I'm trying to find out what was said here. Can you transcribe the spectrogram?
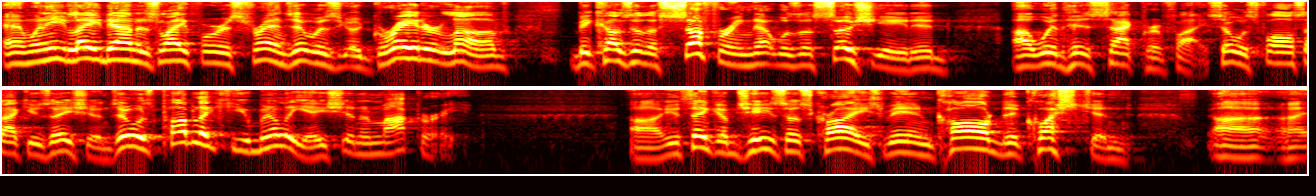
And when he laid down his life for his friends, it was a greater love because of the suffering that was associated uh, with his sacrifice. So it was false accusations, it was public humiliation and mockery. Uh, you think of Jesus Christ being called to question uh,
